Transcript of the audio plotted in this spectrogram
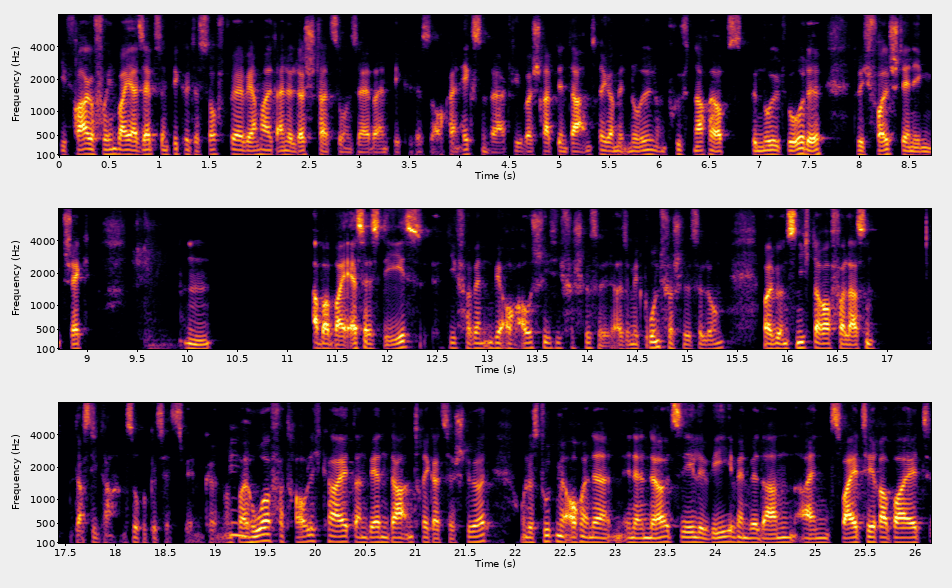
die Frage vorhin war ja selbst entwickelte Software, wir haben halt eine Löschstation selber entwickelt. Das ist auch kein Hexenwerk. Die überschreibt den Datenträger mit Nullen und prüft nachher, ob es genullt wurde durch vollständigen Check. Aber bei SSDs, die verwenden wir auch ausschließlich verschlüsselt, also mit Grundverschlüsselung, weil wir uns nicht darauf verlassen, dass die Daten zurückgesetzt werden können. Und mhm. bei hoher Vertraulichkeit, dann werden Datenträger zerstört. Und es tut mir auch in der, in der Nerd-Seele weh, wenn wir dann einen 2 Terabyte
